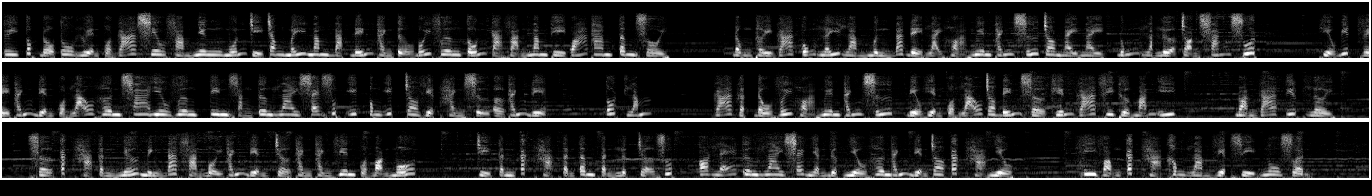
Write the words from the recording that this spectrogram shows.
Tuy tốc độ tu luyện của gã siêu phàm nhưng muốn chỉ trong mấy năm đạt đến thành tựu đối phương tốn cả vạn năm thì quá tham tâm rồi. Đồng thời gã cũng lấy làm mừng đã để lại hỏa nguyên thánh sứ cho ngày này, đúng là lựa chọn sáng suốt. Hiểu biết về thánh điện của lão hơn xa yêu vương, tin rằng tương lai sẽ giúp ít ông ít cho việc hành sự ở thánh điện. Tốt lắm. Gã gật đầu với hỏa nguyên thánh sứ, biểu hiện của lão cho đến giờ khiến gã phi thường mãn ý. Đoàn gã tiếp lời. Giờ các hạ cần nhớ mình đã phản bội thánh điện trở thành thành viên của bọn mố. Chỉ cần các hạ tận tâm tận lực trợ giúp, có lẽ tương lai sẽ nhận được nhiều hơn thánh điện cho các hạ nhiều. Hy vọng các hạ không làm việc gì ngu xuẩn.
